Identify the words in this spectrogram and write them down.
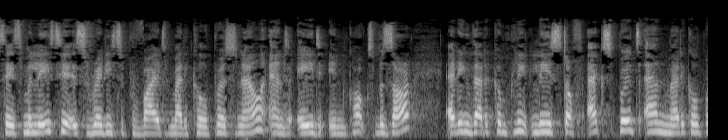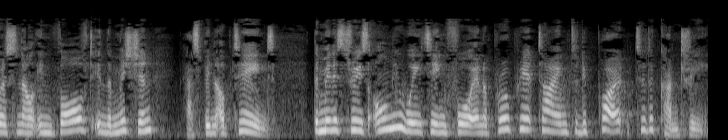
says Malaysia is ready to provide medical personnel and aid in Cox's Bazar adding that a complete list of experts and medical personnel involved in the mission has been obtained. The ministry is only waiting for an appropriate time to depart to the country.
